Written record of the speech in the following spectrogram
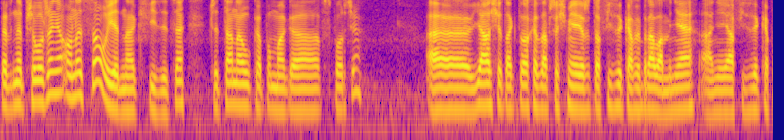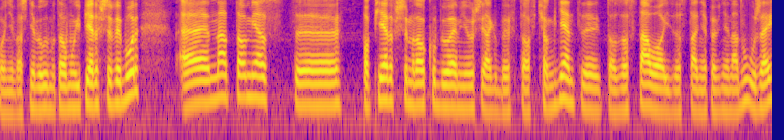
pewne przełożenia, one są jednak w fizyce. Czy ta nauka pomaga w sporcie? E, Ja się tak trochę zawsze śmieję, że to fizyka wybrała mnie, a nie ja fizykę, ponieważ nie był to mój pierwszy wybór. E, Natomiast e, po pierwszym roku byłem już jakby w to wciągnięty, to zostało i zostanie pewnie na dłużej.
